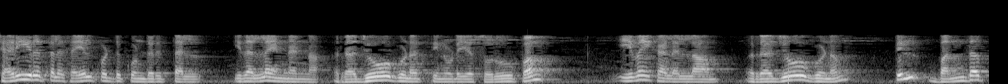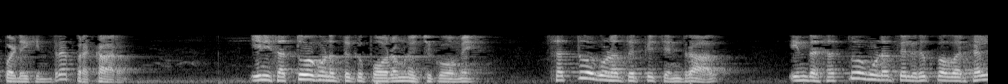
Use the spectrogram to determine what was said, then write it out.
சரீரத்துல செயல்பட்டு கொண்டிருத்தல் இதெல்லாம் என்னன்னா ரஜோகுணத்தினுடைய சொரூபம். இவைகளெல்லாம் ரஜோகுணத்தில் பந்தப்படுகின்ற பிரகாரம். இனி சத்துவ குணத்துக்கு போறோம்னு வச்சுக்கோமே. சத்துவ குணத்துக்கு சென்றால் இந்த சத்துவ குணத்தில் இருப்பவர்கள்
